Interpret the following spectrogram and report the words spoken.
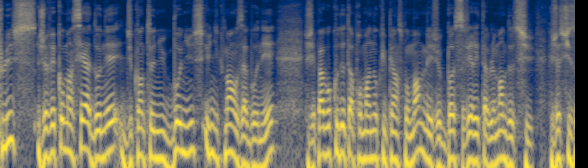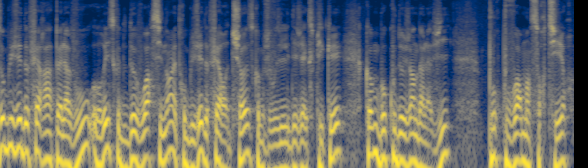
Plus, je vais commencer à donner du contenu bonus uniquement aux abonnés. J'ai pas beaucoup de temps pour m'en occuper en ce moment, mais je bosse véritablement dessus. Je suis obligé de faire appel à vous au risque de devoir sinon être obligé de faire autre chose, comme je vous l'ai déjà expliqué, comme beaucoup de gens dans la vie, pour pouvoir m'en sortir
